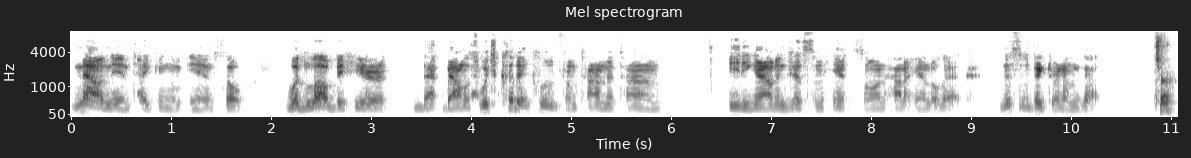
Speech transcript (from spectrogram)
now and then taking them in. So would love to hear that balance, which could include from time to time eating out and just some hints on how to handle that. This is Victor, and I'm done. Sure.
